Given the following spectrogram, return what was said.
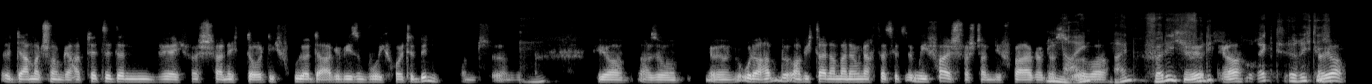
äh, damals schon gehabt hätte, dann wäre ich wahrscheinlich deutlich früher da gewesen, wo ich heute bin. Und ähm, mhm. Ja, also, äh, oder habe hab ich deiner Meinung nach das jetzt irgendwie falsch verstanden, die Frage? Das, nein, aber, nein, völlig, nee, völlig ja. korrekt, äh, richtig, ja,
